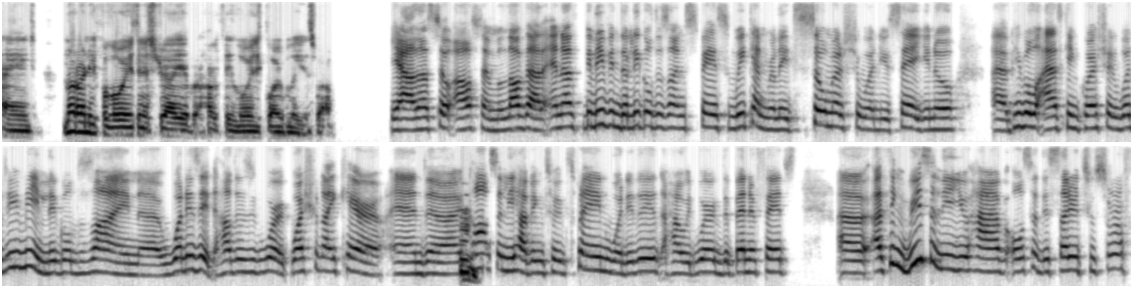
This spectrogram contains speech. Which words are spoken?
change, not only for lawyers in Australia, but hopefully lawyers globally as well. Yeah, that's so awesome. I love that. And I believe in the legal design space, we can relate so much to what you say. You know, uh, people asking question, what do you mean legal design? Uh, what is it? How does it work? Why should I care? And uh, mm. constantly having to explain what it is, how it works, the benefits. Uh, I think recently you have also decided to sort of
